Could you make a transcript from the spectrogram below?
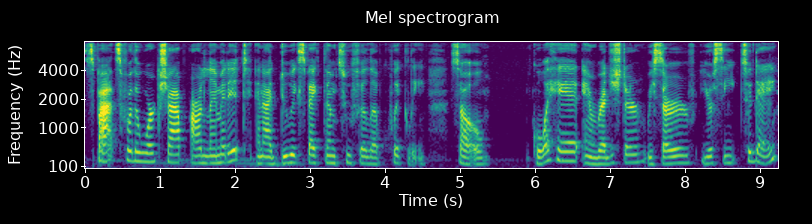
Spots for the workshop are limited, and I do expect them to fill up quickly. So go ahead and register, reserve your seat today.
